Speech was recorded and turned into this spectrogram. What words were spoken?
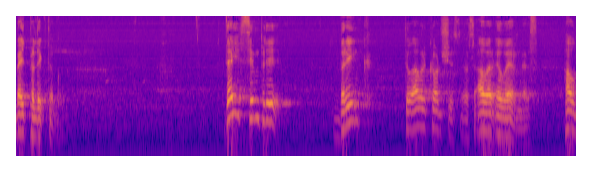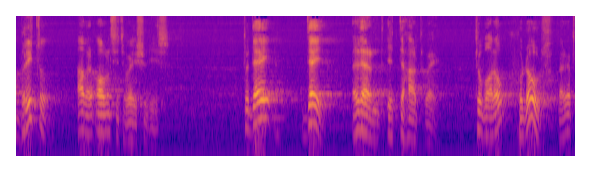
made predictable. they simply bring to our consciousness, our awareness, how brittle our own situation is. Today, they learned it the hard way. Tomorrow, who knows, perhaps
